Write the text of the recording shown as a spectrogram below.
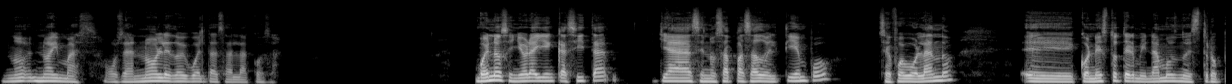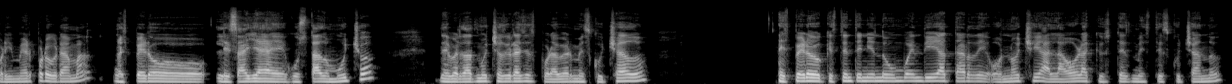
no, no hay más, o sea, no le doy vueltas a la cosa. Bueno, señora, ahí en casita, ya se nos ha pasado el tiempo, se fue volando. Eh, con esto terminamos nuestro primer programa. Espero les haya gustado mucho. De verdad, muchas gracias por haberme escuchado. Espero que estén teniendo un buen día, tarde o noche a la hora que usted me esté escuchando.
